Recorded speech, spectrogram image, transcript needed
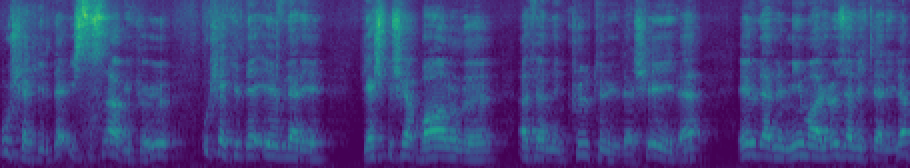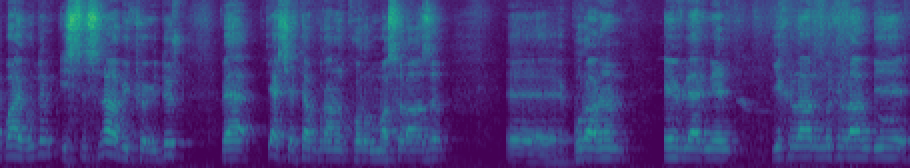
bu şekilde istisna bir köyü, bu şekilde evleri, geçmişe bağlılığı, efendim kültürüyle, şeyiyle, evlerinin mimari özellikleriyle Bayburt'un istisna bir köyüdür ve gerçekten buranın korunması lazım. Ee, buranın evlerinin yıkılan mıkılan bir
